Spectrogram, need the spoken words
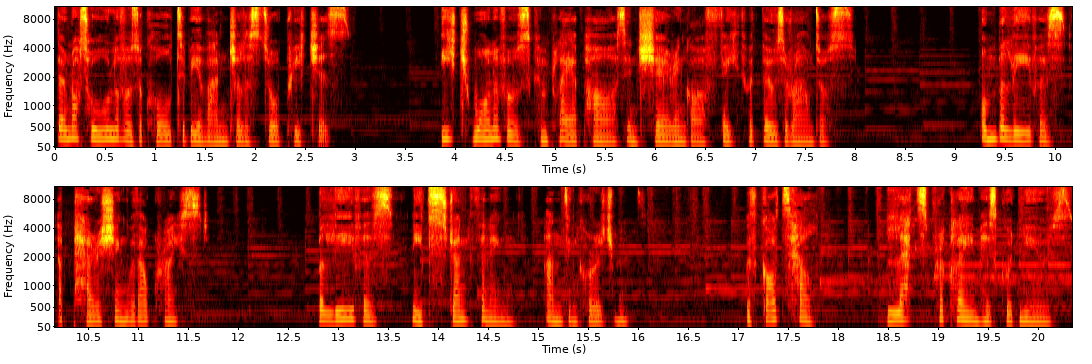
Though not all of us are called to be evangelists or preachers, each one of us can play a part in sharing our faith with those around us. Unbelievers are perishing without Christ. Believers need strengthening and encouragement. With God's help, let's proclaim His good news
